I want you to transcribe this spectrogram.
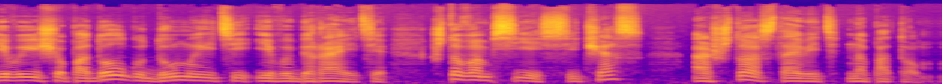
и вы еще подолгу думаете и выбираете, что вам съесть сейчас, а что оставить на потом.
